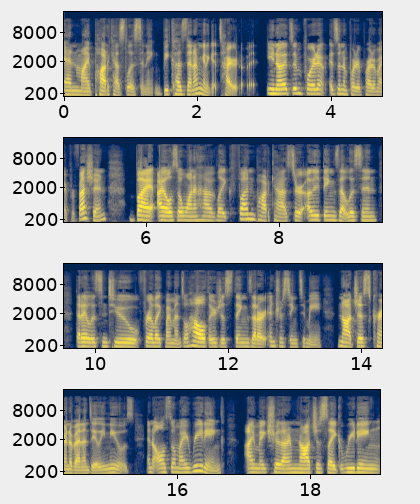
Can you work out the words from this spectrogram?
and my podcast listening because then I'm going to get tired of it. You know, it's important it's an important part of my profession, but I also want to have like fun podcasts or other things that listen that I listen to for like my mental health or just things that are interesting to me, not just current event and daily news. And also my reading. I make sure that I'm not just like reading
